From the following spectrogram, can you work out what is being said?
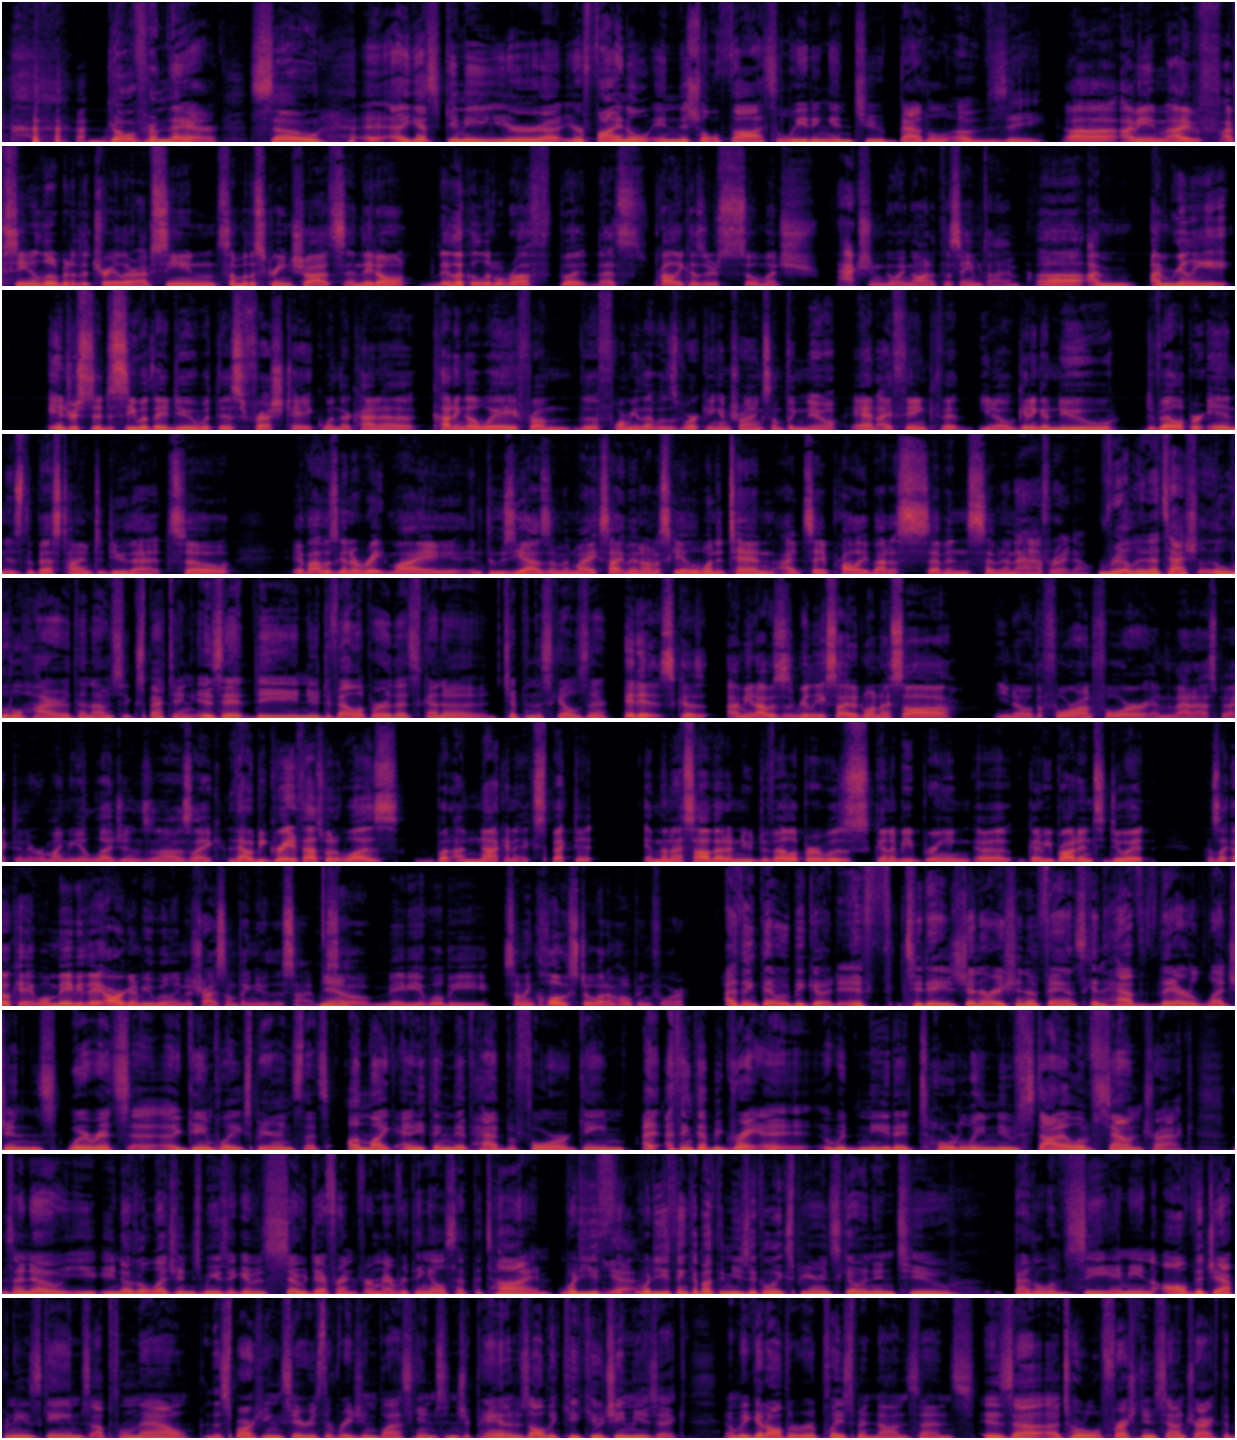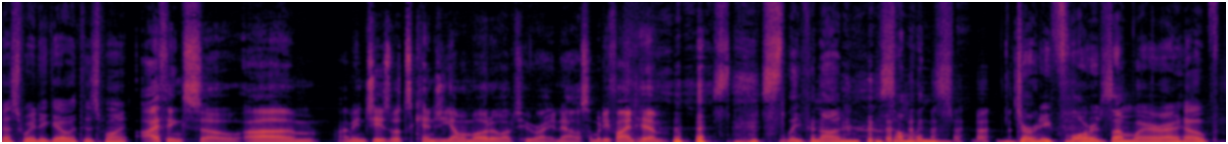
Go from there. So I guess give me your uh, your final initial thoughts leading into Battle of Z. Uh, I mean, I've I've seen a little bit of the trailer. I've seen some of the screenshots, and they don't they look a little rough, but that's probably because there's so much action going on at the same time. Uh, I'm I'm really interested to see what they do with this fresh take when they're kind of cutting away from the formula that was working and trying something new. And I think that you know getting a new developer in is the best time to do that. So. If I was going to rate my enthusiasm and my excitement on a scale of one to 10, I'd say probably about a seven, seven and a half right now. Really, that's actually a little higher than I was expecting. Is it the new developer that's kind of tipping the scales there? It is because I mean I was really excited when I saw you know the four on four and that aspect, and it reminded me of Legends, and I was like, that would be great if that's what it was, but I'm not going to expect it. And then I saw that a new developer was going to be bringing, uh, going to be brought in to do it. I was like, okay, well maybe they are going to be willing to try something new this time. Yeah. So maybe it will be something close to what I'm hoping for. I think that would be good if today's generation of fans can have their legends, where it's a, a gameplay experience that's unlike anything they've had before. Game, I, I think that'd be great. It, it would need a totally new style of soundtrack, as I know you, you know the Legends music. It was so different from everything else at the time. What do you th- Yeah. What do you think about the musical experience going into? Battle of Z. I mean, all the Japanese games up till now, the Sparking series, the Raging Blast games in Japan, it was all the Kikuchi music, and we get all the replacement nonsense. Is uh, a total fresh new soundtrack the best way to go at this point? I think so. Um, I mean, geez, what's Kenji Yamamoto up to right now? Somebody find him. Sleeping on someone's dirty floor somewhere, I hope.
